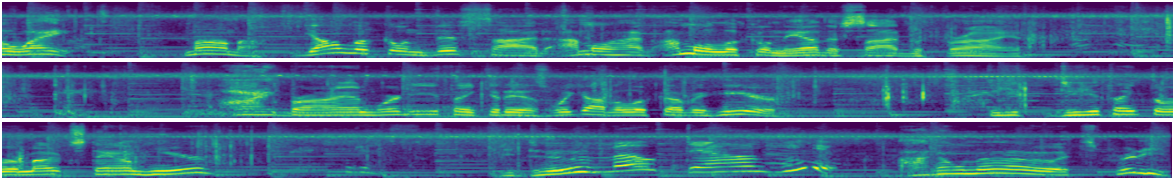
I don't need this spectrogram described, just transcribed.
Oh wait, Mama, y'all look on this side. I'm gonna have. I'm gonna look on the other side with Brian. All right, Brian, where do you think it is? We got to look over here. Do you do you think the remote's down here? You do? Remote down here. I don't know. It's pretty.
